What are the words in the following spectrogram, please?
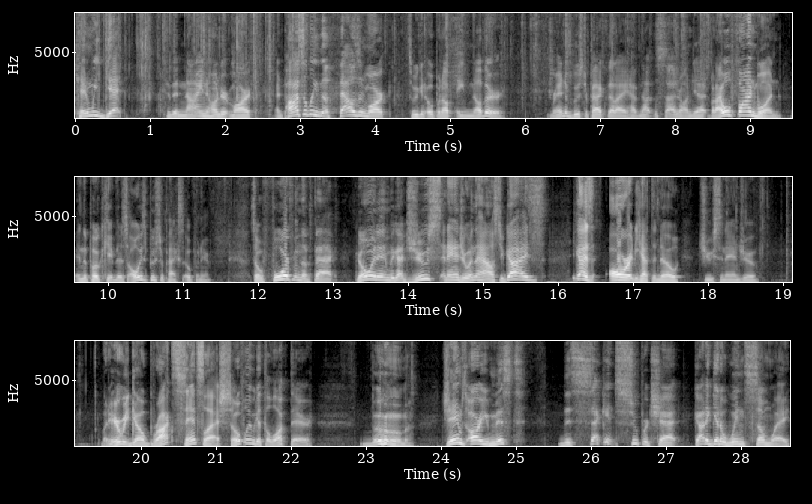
Can we get to the 900 mark and possibly the 1000 mark so we can open up another random booster pack that I have not decided on yet, but I will find one in the Poke Cave. There's always booster packs open here. So four from the back going in. We got Juice and Andrew in the house. You guys, you guys already have to know Juice and Andrew. But here we go. Brock Sandslash. So hopefully we get the luck there. Boom. James R., you missed the second super chat Got to get a win some way.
